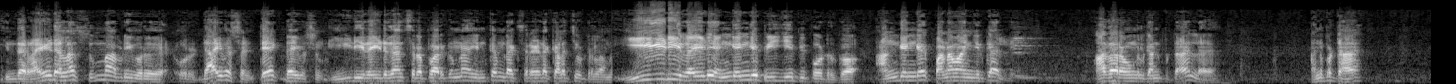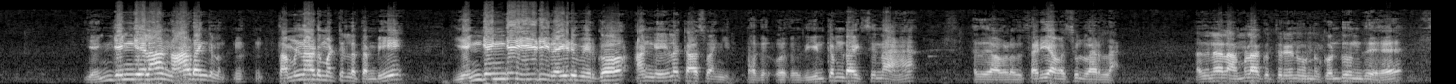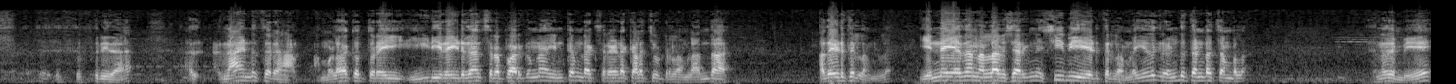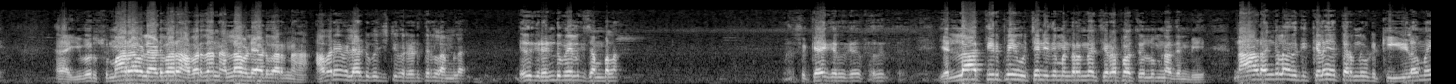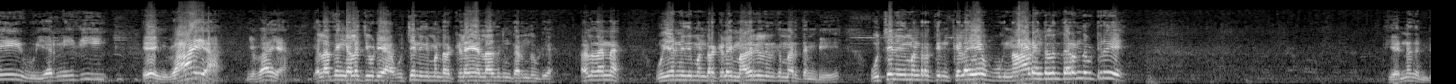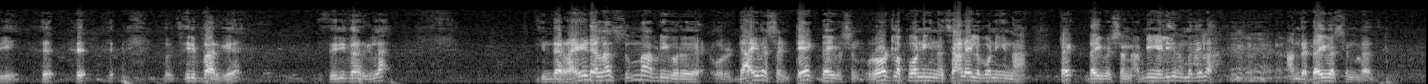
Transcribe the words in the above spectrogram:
இந்த ரைடெல்லாம் சும்மா அப்படி ஒரு ஒரு diversion take diversion ED raid தான் சிறப்பா இருக்கும்னா இன்கம் டாக்ஸ் ரைடை கலைச்சு விட்டுலாம் இடி ரைடு எங்கெங்க பிஜேபி போட்டிருக்கோ அங்கெங்க பணம் வாங்கியிருக்கா இல்ல? ஆதாரம் உங்களுக்கு அனுப்பிட்டா இல்ல? அனுப்பிட்டா? எங்கெங்கெல்லாம் நாடங்களும் தமிழ்நாடு மட்டும் இல்ல தம்பி எங்கெங்க இடி ரைடு போயிருக்கோ அங்கெல்லாம் காசு வாங்கிருக்கு அது அது இன்கம் டாக்ஸ்னா அது அவ்வளவு சரியா வசூல் வரல. அதனால அமலாக்கத்துறைன்னு ஒன்று கொண்டு வந்து புரியுதா? அது- நான் என்ன சார் அமலாக்கத்துறை இடி ரைடு தான் சிறப்பா இருக்கும்னா இன்கம் டாக்ஸ் ரைடை கலைச்சு விட்டுடலாம்ல அந்த அதை எடுத்துடலாம்ல. என்னையே தான் நல்லா விசாரிக்கணும் சிபிஐ எடுத்துடலாம்ல. எதுக்கு ரெண்டு தண்ட சம்பளம்? என்ன தம்பி? இவர் சுமாரா விளையாடுவார்? அவர் தான் நல்லா விளையாடுவார்னா அவரே விளையாட்டு வச்சுட்டு இவர் எடுத்துடலாம்ல. எதுக்கு ரெண்டு பேருக்கு சம்பளம்? சு- பதில். எல்லா தீர்ப்பையும் உச்ச நீதிமன்றம் தான் சிறப்பா சொல்லும்னா தம்பி. நாடங்கள் அதுக்கு கிளைய திறந்து விட்டு கீழமை உயர்நீதி ஏ வாயா இங்க வாயா. எல்லாத்தையும் கலைச்சு விடியா. உச்ச நீதிமன்ற கிளையை எல்லாத்துக்கும் திறந்து விடியா. அவ்வளவுதானே? உயர் நீதிமன்ற கிளை மதுரையில் இருக்க மாதிரி தம்பி. உச்ச நீதிமன்றத்தின் கிளையை நாடங்களும் திறந்து விட்டுரு. என்ன தம்பி? சிரிப்பா இருக்கு. சிரிப்பா இருக்குல்ல? இந்த ரைடெல்லாம் சும்மா அப்படி ஒரு ஒரு டைவர்ஷன் டேக் டைவர்ஷன் ரோட்ல போனீங்கன்னா சாலையில போனீங்கன்னா டேக் டைவர்ஷன் அப்படின்னு எழுதிருக்கும் பதிலா அந்த டைவர்ஷன் தான் அது.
